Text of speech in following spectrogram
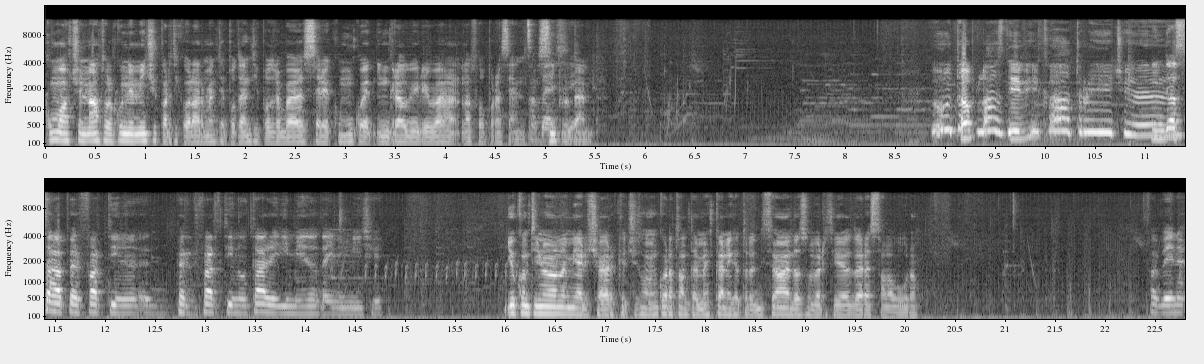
Come ho accennato, alcuni nemici particolarmente potenti potrebbero essere comunque in grado di rivelare la tua presenza. Vabbè, Sii sì. prudente. Tutta plastificatrice. Indossala per farti, per farti notare di meno dai nemici. Io continuerò le mie ricerche, ci sono ancora tante meccaniche tradizionali da sovvertire, del resto lavoro. Va bene.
